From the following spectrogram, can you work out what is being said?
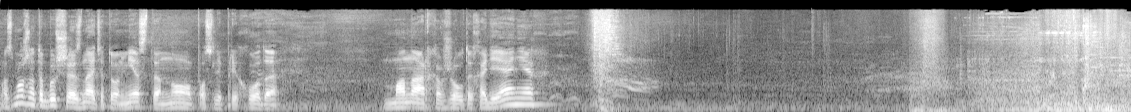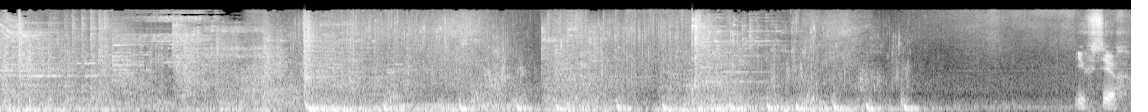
Возможно, это бывшая знать этого места, но после прихода монарха в желтых одеяниях их всех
